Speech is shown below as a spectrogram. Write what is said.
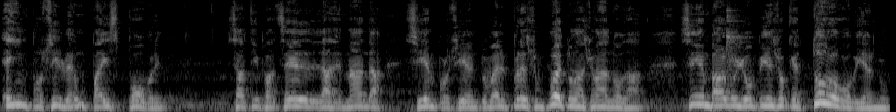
es imposible en un país pobre satisfacer la demanda 100%. El presupuesto nacional no da. Sin embargo, yo pienso que todos los gobiernos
